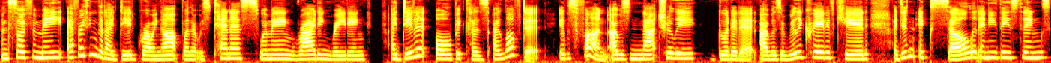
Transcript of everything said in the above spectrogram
And so, for me, everything that I did growing up, whether it was tennis, swimming, riding, reading, I did it all because I loved it. It was fun. I was naturally good at it. I was a really creative kid. I didn't excel at any of these things,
